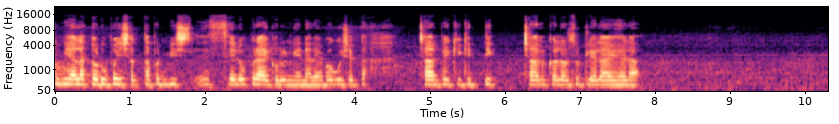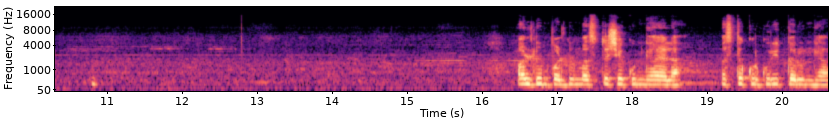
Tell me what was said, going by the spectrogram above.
तुम्ही याला तळू पण शकता पण मी सेलो फ्राय करून घेणार आहे. बघू शकता छानपैकी किती छान कलर सुटलेला आहे ह्याला. अलटून पलटून मस्त शेकून घ्यायला मस्त कुरकुरीत करून घ्या.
